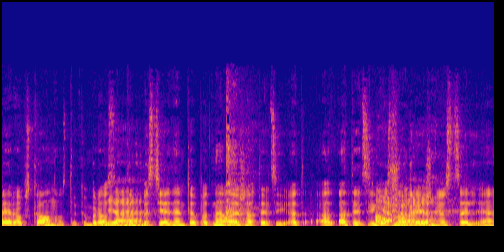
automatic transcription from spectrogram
Eiropas kalnos, tā kā braucot bez ķēdēm, tev pat nelaiž attiecīgi, at, at- attiecīgos Augšā, jā. nogriežņos ceļā.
